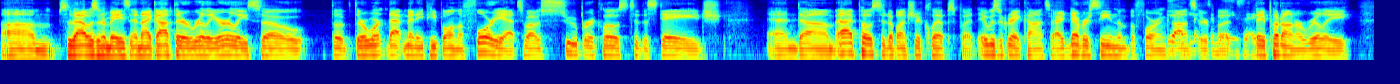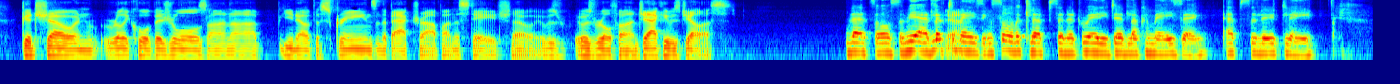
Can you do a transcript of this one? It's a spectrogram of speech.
Um, so that was an amazing. And I got there really early, so the, there weren't that many people on the floor yet. So I was super close to the stage. And um, I posted a bunch of clips, but it was a great concert. I'd never seen them before in yeah, concert, but they put on a really good show and really cool visuals on uh, you know the screens and the backdrop on the stage. So it was it was real fun. Jackie was jealous. That's awesome. Yeah, it looked yeah. amazing. Saw the clips and it really did look amazing. Absolutely.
